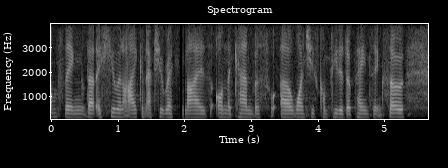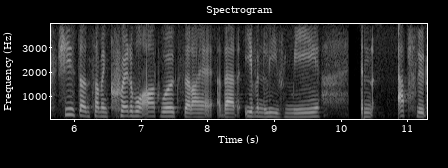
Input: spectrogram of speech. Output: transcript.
something that a human eye can actually recognize on the canvas uh, once she's completed a painting. So she's done some incredible artworks that I that even leave me in absolute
